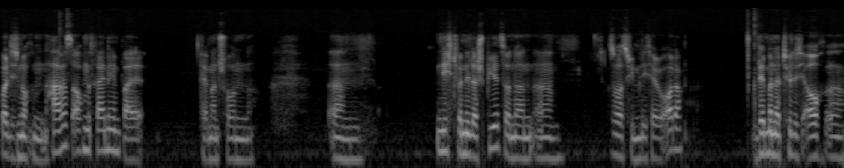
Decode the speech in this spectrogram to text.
wollte ich noch ein Haares auch mit reinnehmen, weil wenn man schon ähm, nicht Vanilla spielt, sondern ähm, sowas wie Military Order, will man natürlich auch äh,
